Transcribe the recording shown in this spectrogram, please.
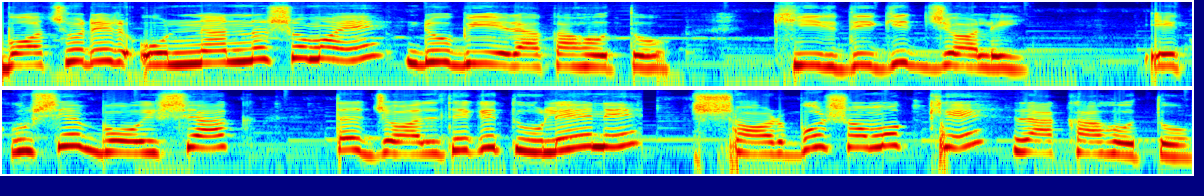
বছরের অন্যান্য সময়ে ডুবিয়ে রাখা হতো, ক্ষীরদিঘির জলেই। একুশে বৈশাখ তা জল থেকে তুলে এনে সর্বসমক্ষে রাখা হতো।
